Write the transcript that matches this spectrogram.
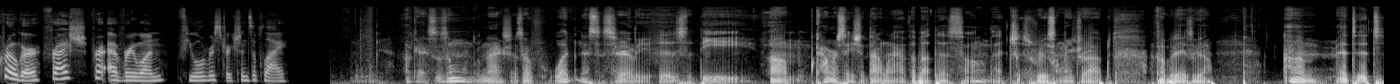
Kroger, fresh for everyone. Fuel restrictions apply. Okay, so someone can ask yourself, what necessarily is the um, conversation that I want to have about this song that just recently dropped a couple days ago? Um, it's it's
